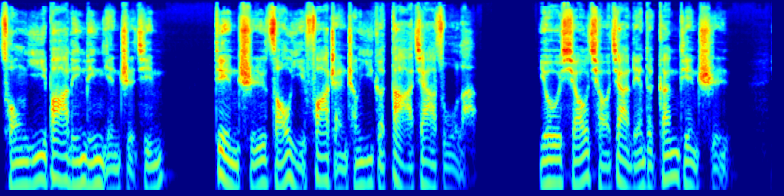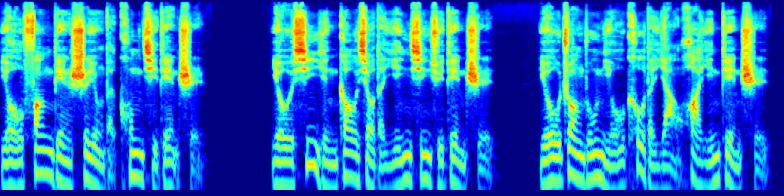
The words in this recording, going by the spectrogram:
从1800年至今。电池早已发展成一个大家族了，有小巧价廉的干电池，有方便适用的空气电池，有新颖高效的银锌蓄电池，有状如纽扣的氧化银电池，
